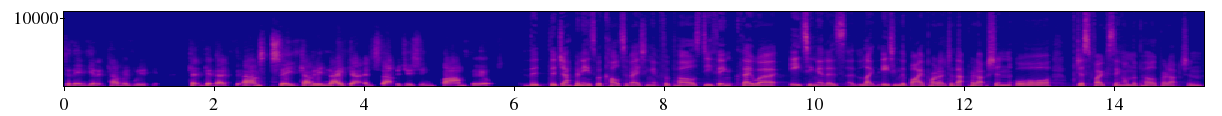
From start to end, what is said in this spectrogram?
to then get it covered with get that um, seed covered in nacre and start producing farm pearls the the Japanese were cultivating it for pearls. Do you think they were eating it as like eating the byproduct of that production, or just focusing on the pearl production?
